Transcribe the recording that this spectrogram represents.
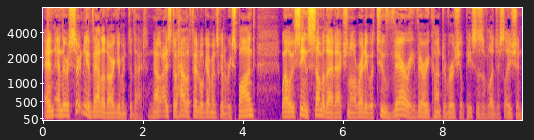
And, and there is certainly a valid argument to that. Now, as to how the federal government is going to respond, well, we've seen some of that action already with two very, very controversial pieces of legislation.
